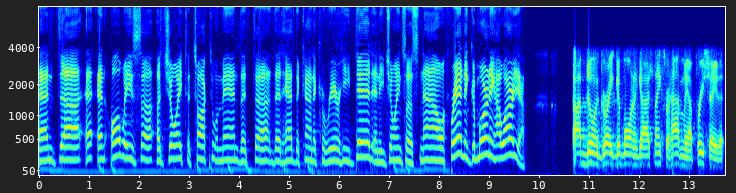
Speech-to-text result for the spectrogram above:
And uh, and always uh, a joy to talk to a man that uh, that had the kind of career he did, and he joins us now. Brandon, good morning. How are you? I'm doing great. Good morning, guys. Thanks for having me. I appreciate it.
